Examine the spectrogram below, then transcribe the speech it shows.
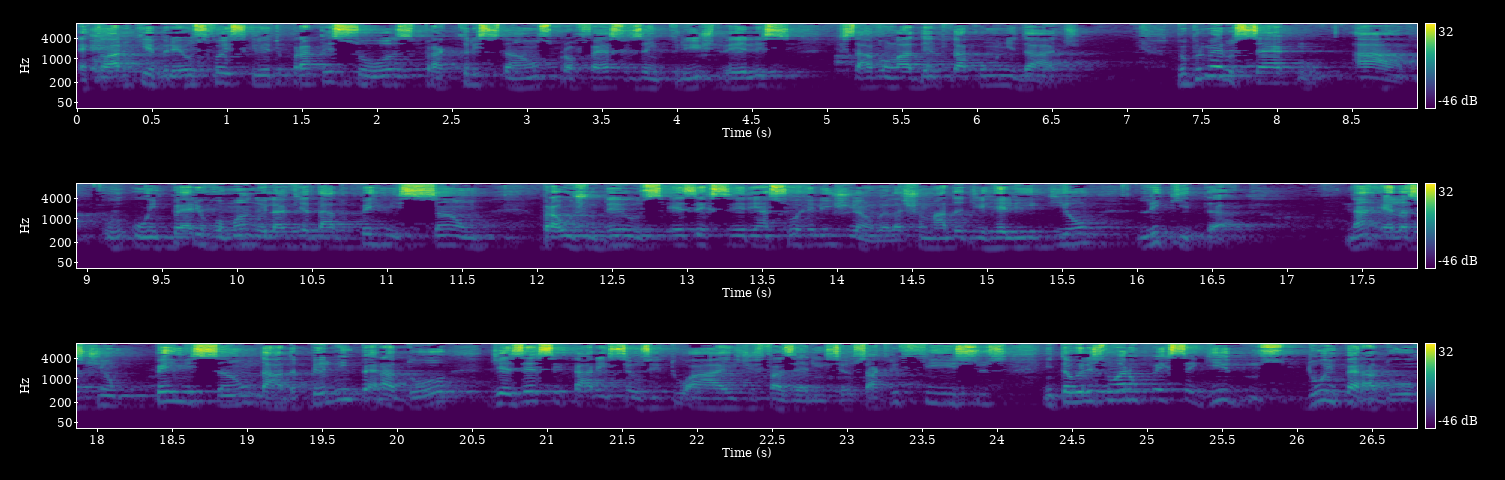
É claro que Hebreus foi escrito para pessoas, para cristãos, professos em Cristo, eles estavam lá dentro da comunidade. No primeiro século, a, o, o Império Romano ele havia dado permissão para os judeus exercerem a sua religião. Ela é chamada de religio líquida. Né? Elas tinham permissão dada pelo imperador de exercitarem seus rituais, de fazerem seus sacrifícios. Então, eles não eram perseguidos do imperador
